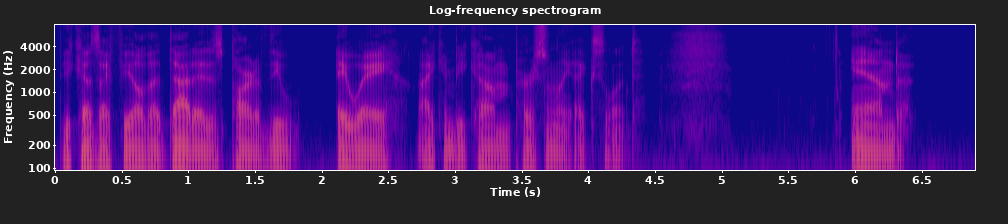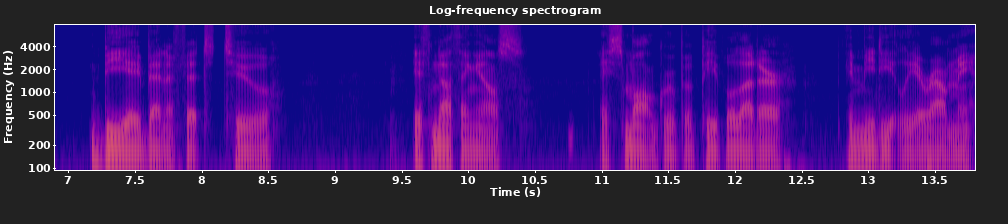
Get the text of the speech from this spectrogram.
because I feel that that is part of the a way I can become personally excellent and be a benefit to if nothing else a small group of people that are immediately around me.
